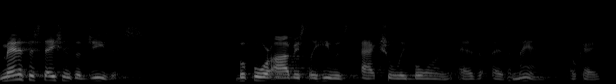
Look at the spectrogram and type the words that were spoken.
manifestations of Jesus before, obviously, he was actually born as, as a man, okay,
